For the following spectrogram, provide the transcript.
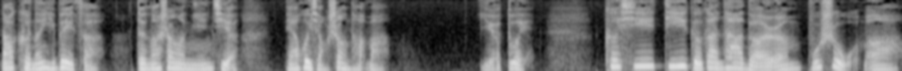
哪可能一辈子？等到上了年纪，你还会想上她吗？”也对。可惜，第一个干他的人不是我们啊！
